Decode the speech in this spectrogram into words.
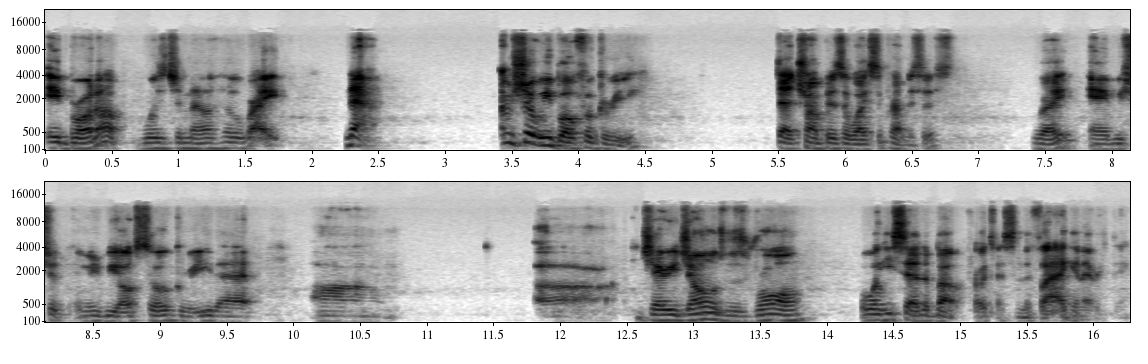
it brought up was Jemele Hill right now I'm sure we both agree that Trump is a white supremacist right and we should I mean, we also agree that um uh, Jerry Jones was wrong for what he said about protesting the flag and everything.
